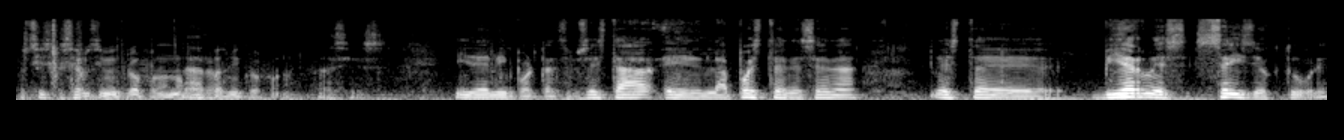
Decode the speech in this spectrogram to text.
pues tienes que hacerlo sin micrófono, no claro. micrófono. Así es. Y de la importancia. Pues ahí está eh, la puesta en escena este viernes 6 de octubre.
